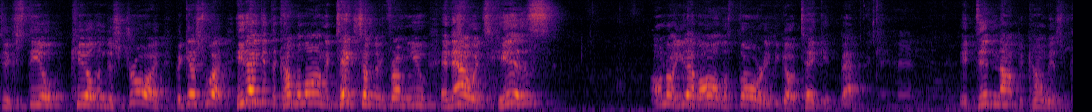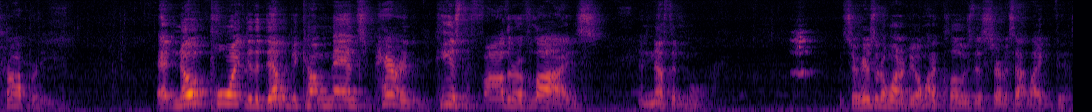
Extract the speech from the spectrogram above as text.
to, to steal, kill, and destroy. But guess what? He doesn't get to come along and take something from you, and now it's his. Oh no, you have all authority to go take it back. Amen. it did not become his property. At no point did the devil become man's parent. He is the father of lies and nothing more. And so here's what I want to do I want to close this service out like this.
